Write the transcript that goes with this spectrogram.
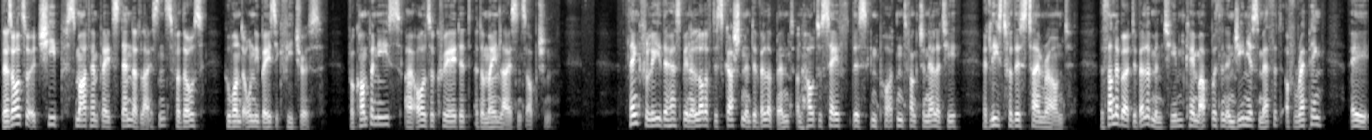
There's also a cheap Smart Template standard license for those who want only basic features. For companies, I also created a domain license option. Thankfully, there has been a lot of discussion and development on how to save this important functionality, at least for this time round. The Thunderbird development team came up with an ingenious method of wrapping a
